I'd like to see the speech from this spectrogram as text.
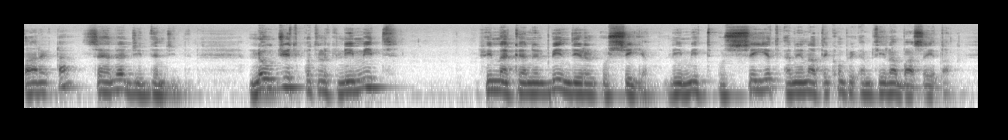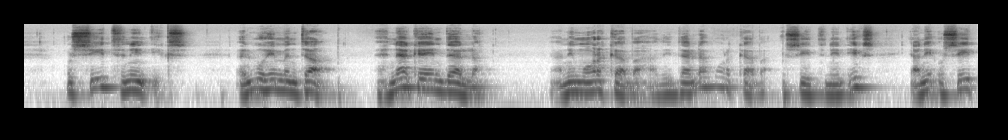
طريقة سهلة جدا جدا. لو جيت قلت لك limite في مكان ال b ندير الأسية. limite أسية أنا نعطيكم في أمثلة بسيطة. أسية اثنين إكس. المهم أنت هنا كاين دالة يعني مركبة. هذه دالة مركبة. أسية اثنين إكس يعني أسية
